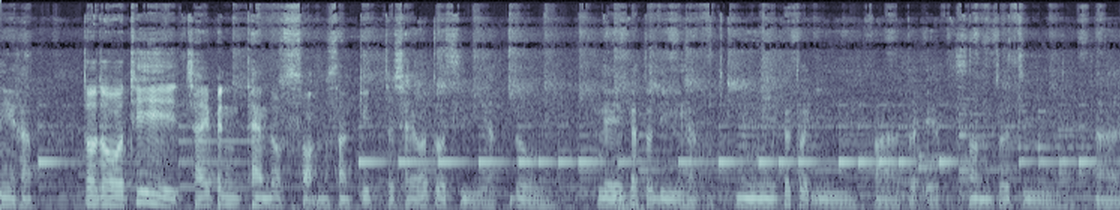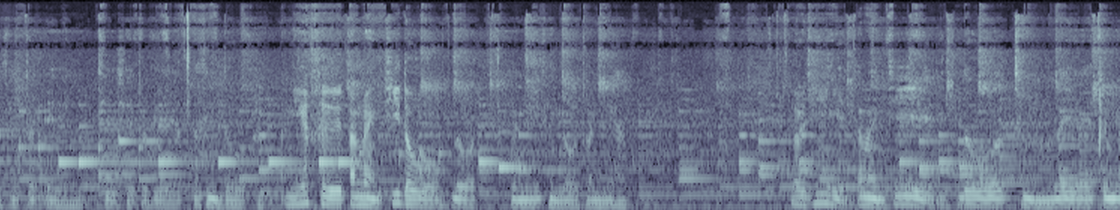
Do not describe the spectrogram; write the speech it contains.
นี่ครับ ตัวโดที่ใช้เป็นแทนตัวสอนภาษาอังกฤษจะใช้ว่าตัว C ครับ โด เลก็ตัว D ครับ มีก็ตัว E ฟาตัว F ซอนตัว G ลาใช้ตัว A T ใช้ตัว B ครับก็ถึงโดครับ อันนี้ก็คือตำแหน่งที่โด โดตัวนี้ถึงโดตัวนี้ครับ โดยที่ตำแหน่งที่โดถึงเลจะมี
